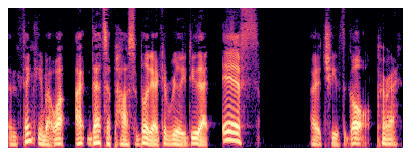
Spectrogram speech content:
and thinking about, well, I, that's a possibility. I could really do that if I achieve the goal. Correct.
